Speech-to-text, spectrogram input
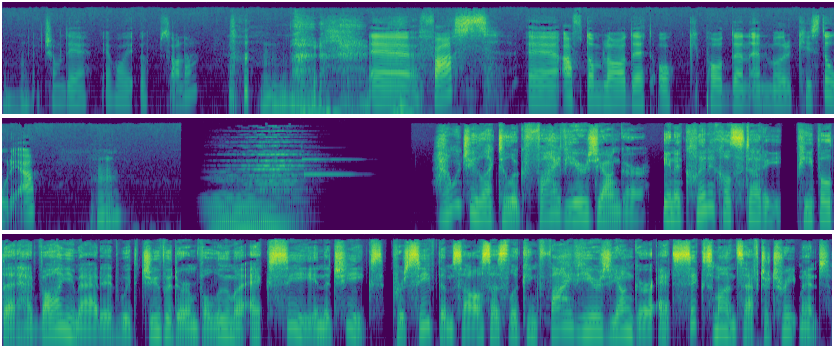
Mm. Eftersom det var i Uppsala. mm. eh, FASS, eh, Aftonbladet och podden En mörk historia. Mm. How would you like to look five years younger? In a clinical study, people that had volume added with Juvederm Voluma XC in the cheeks perceived themselves as looking five years younger at six months after treatment.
